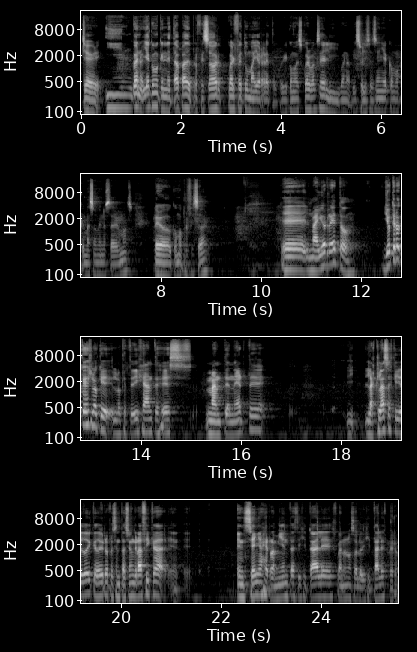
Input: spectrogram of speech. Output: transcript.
Chévere. Y bueno, ya como que en la etapa de profesor, ¿cuál fue tu mayor reto? Porque como Square y bueno, visualización ya como que más o menos sabemos, pero como profesor. Eh, el mayor reto, yo creo que es lo que, lo que te dije antes, es mantenerte. Las clases que yo doy, que doy representación gráfica, eh, enseñas herramientas digitales, bueno, no solo digitales, pero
